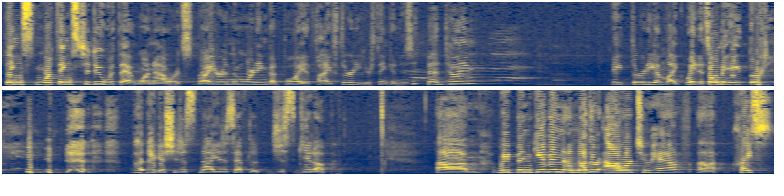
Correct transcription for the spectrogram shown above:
Things, more things to do with that one hour. It's brighter in the morning, but boy, at 5:30 you're thinking, is it bedtime? 8:30. I'm like, wait, it's only 8:30. but I guess you just now you just have to just get up. Um, we've been given another hour to have uh, Christ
